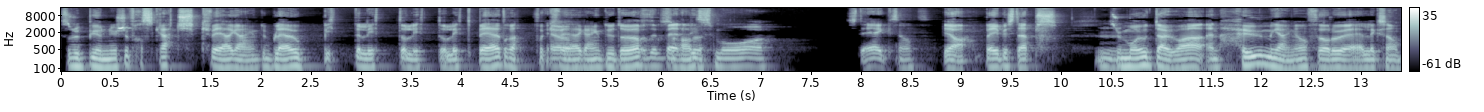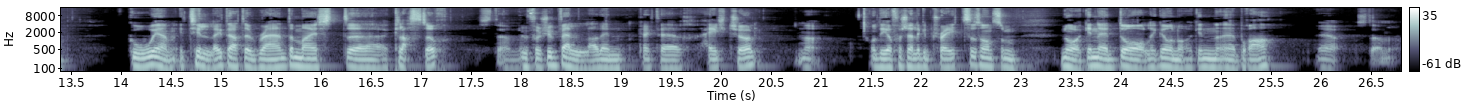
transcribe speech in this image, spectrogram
Så du begynner jo ikke fra scratch hver gang. Du blir jo bitte litt og litt og litt bedre for Ja. hver gang du dør. Og det er så har veldig du, små steg, sant? ja, baby steps. Mm. Så du må jo daue en haug med ganger før du er liksom god igjen, i tillegg til at det er randomized uh, klasser. Du får ikke velge din karakter helt sjøl. Og de har forskjellige traits og sånn som noen er dårlige, og noen er bra. Ja, stemmer.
